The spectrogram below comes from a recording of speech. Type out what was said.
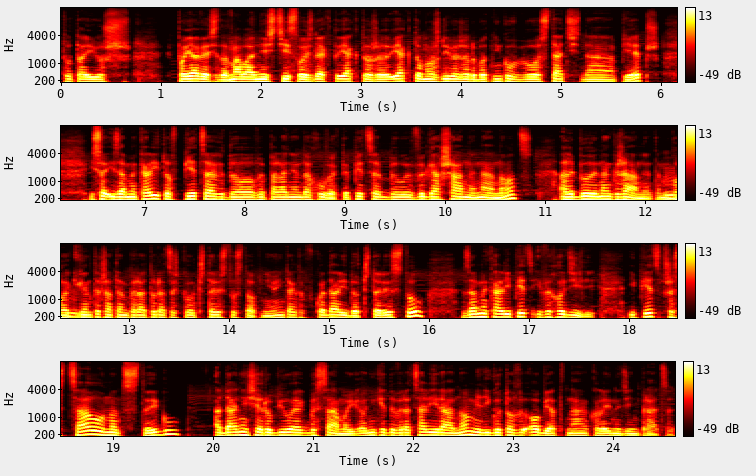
tutaj już pojawia się ta mała nieścisłość, jak to, jak, to, że, jak to możliwe, że robotników było stać na pieprz. I, so, I zamykali to w piecach do wypalania dachówek. Te piece były wygaszane na noc, ale były nagrzane. Tam była gigantyczna temperatura, coś koło 400 stopni. I oni tak to wkładali do 400, zamykali piec i wychodzili. I piec przez całą noc stygł, a danie się robiło jakby samo. I oni, kiedy wracali rano, mieli gotowy obiad na kolejny dzień pracy.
